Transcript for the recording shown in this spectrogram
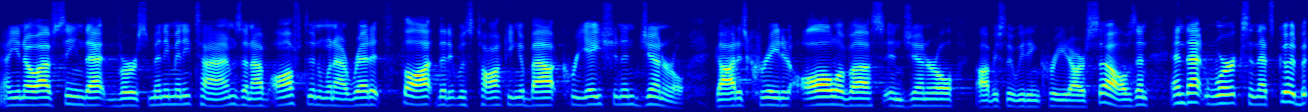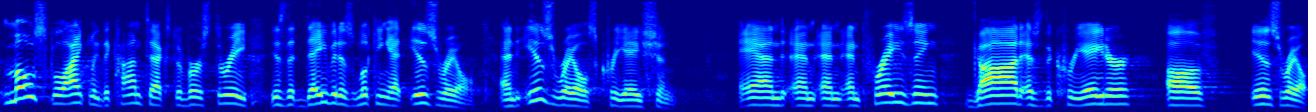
Now, you know, I've seen that verse many, many times, and I've often, when I read it, thought that it was talking about creation in general. God has created all of us in general. Obviously, we didn't create ourselves, and, and that works and that's good. But most likely, the context of verse 3 is that David is looking at Israel and Israel's creation and, and, and, and praising God as the creator of Israel.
